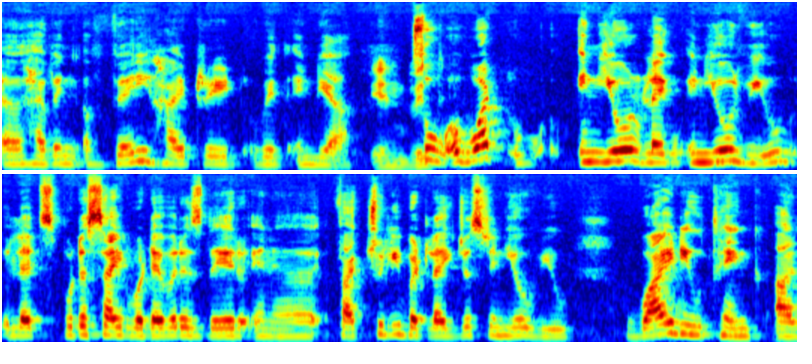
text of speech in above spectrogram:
uh, having a very high trade with India. in with, so what in your like in your view let's put aside whatever is there in uh, factually but like just in your view why do you think are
